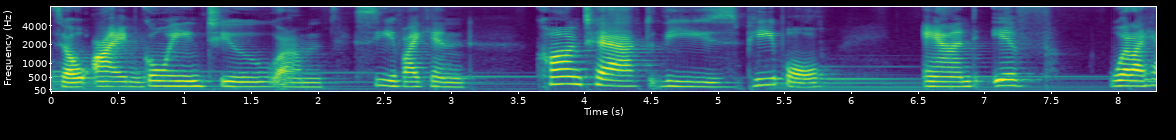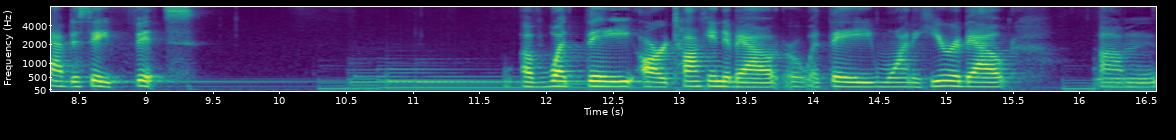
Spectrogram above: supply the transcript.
So I'm going to um, see if I can contact these people and if what I have to say fits of what they are talking about or what they want to hear about um,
